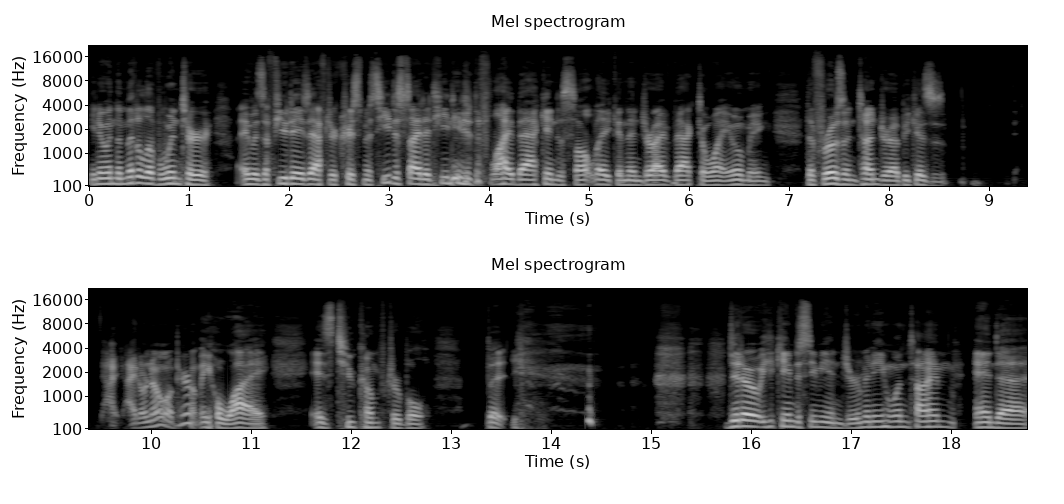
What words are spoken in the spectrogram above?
You know, in the middle of winter, it was a few days after Christmas, he decided he needed to fly back into Salt Lake and then drive back to Wyoming, the frozen tundra, because I, I don't know. Apparently, Hawaii is too comfortable. But Ditto, he came to see me in Germany one time, and uh,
